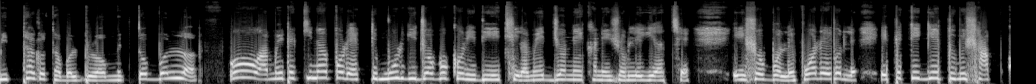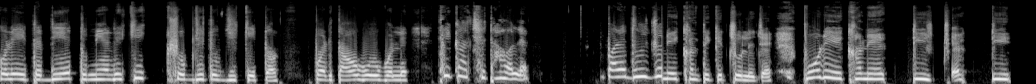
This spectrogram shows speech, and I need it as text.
মিথ্যা কথা বলব মৃত বলল, ও, আমি এটা কেনার পরে একটি মুরগি জব করে দিয়েছিলাম। এর জন্য এখানে এইসব লেগে আছে। এইসব বলে, পরে বললে, এটাকে গিয়ে তুমি সাপ করে এটা দিয়ে তুমি আর কি সবজি টবজি কেটো? পরে তাও বউ বলে ঠিক আছে তাহলে। পরে দুইজন এখান থেকে চলে যায়। পরে এখানে একটি একটি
